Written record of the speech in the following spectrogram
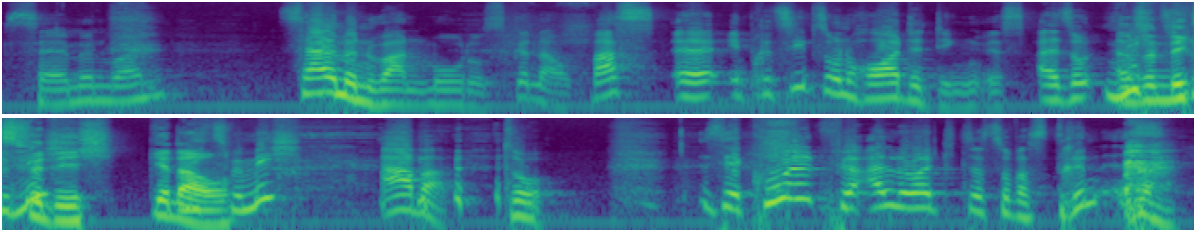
Salmon Run? Salmon Run Modus, genau. Was äh, im Prinzip so ein Horde-Ding ist. Also Also nichts für mich, dich, genau. Nichts für mich, aber so. Sehr cool für alle Leute, dass sowas drin ist.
